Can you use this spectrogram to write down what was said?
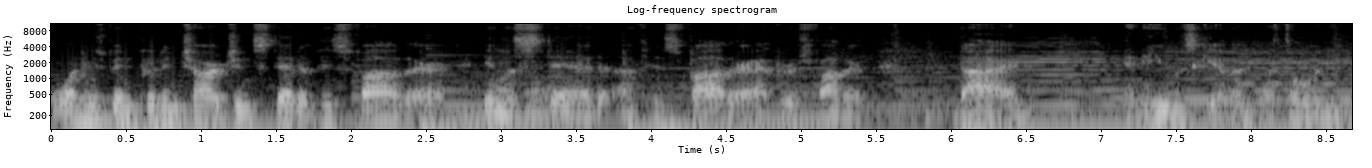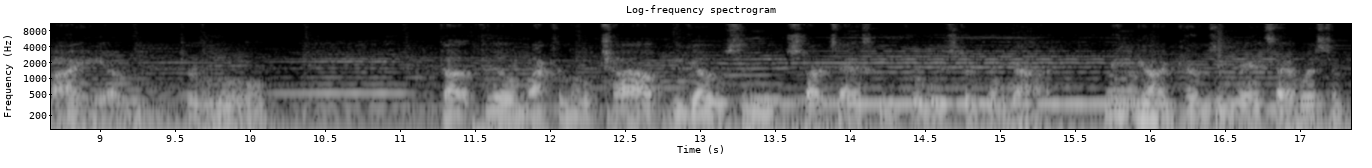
one who's been put in charge instead of his father, in mm-hmm. the stead of his father, after his father died, and he was given authority by him to rule, but feeling like a little child, he goes and starts asking for wisdom from God. And hmm. God comes and grants that wisdom.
